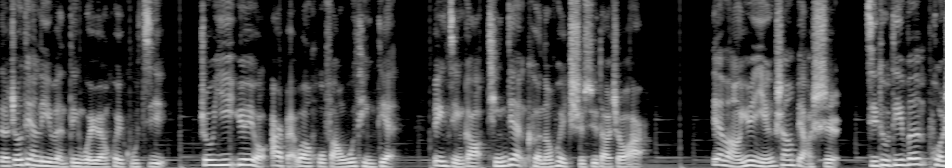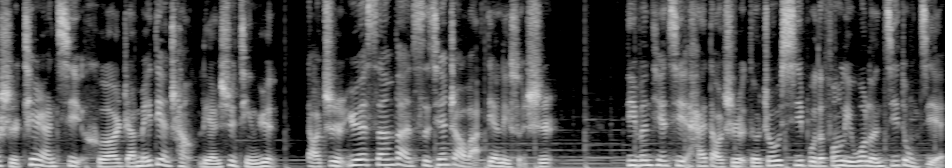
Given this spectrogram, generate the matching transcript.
德州电力稳定委员会估计，周一约有二百万户房屋停电，并警告停电可能会持续到周二。电网运营商表示，极度低温迫使天然气和燃煤电厂连续停运，导致约三万四千兆瓦电力损失。低温天气还导致德州西部的风力涡轮机冻结。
